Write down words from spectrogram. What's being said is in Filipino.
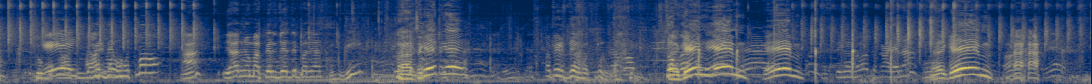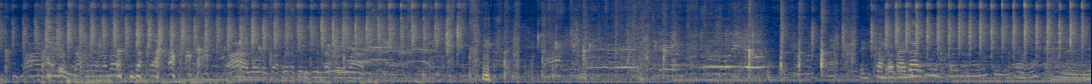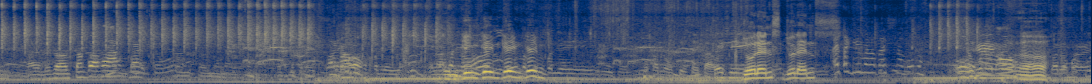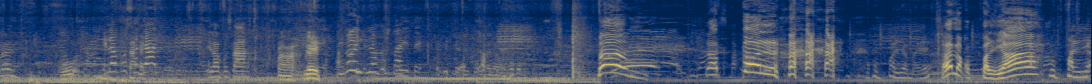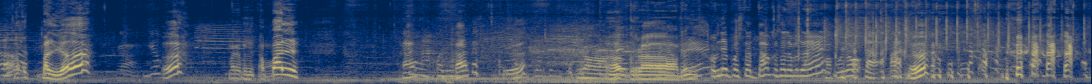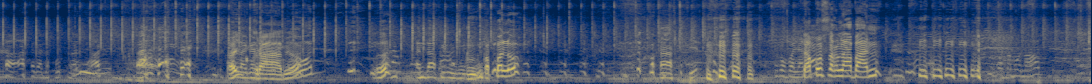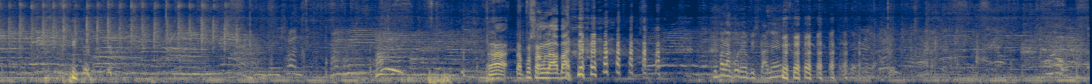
Okay. Pwede umot mo. Ha? Yan naman, perdente pa rin. Hindi. Ah, sige, sige. Pwede umot mo. Ah, game, game, game. Tingnan mo, kaya na. Ah, game. Ah, mamagsak ko na naman. ah, mamagsak ko na kinikita ko naman. Sampo tayo dar. Ay, may saan sampo ka. Bye. game, game, game, game. Kasi Julens, Julens. Ay, taglima na tayo sa mo. Oh, okay. Ah, Ilang pusta dyan? Ilang pusta? ah, okay. Uncle, ilang pusta? Boom! Lapol! Ay, makupalya. Palya. Makupalya. Oh, marami kapal. Kan? Kan? Ah, grabe. Umne, postad tao, kasi naman lang eh. Mapuno. Oh? Ay, grabe oh. Oh, Ang dami ugod. ang kapal oh. Tapos ang laban. Ah, tapos ang laban. Di ba lago na bista na eh?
